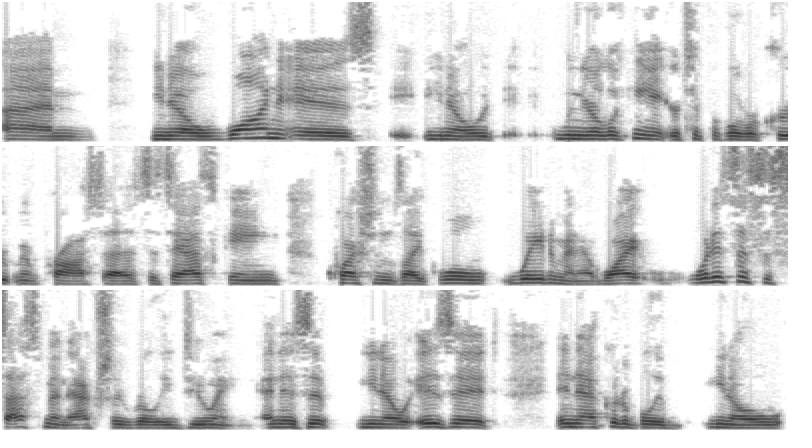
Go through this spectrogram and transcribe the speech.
Um, you know, one is, you know, when you're looking at your typical recruitment process, it's asking questions like, well, wait a minute, why, what is this assessment actually really doing? And is it, you know, is it inequitably, you know,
